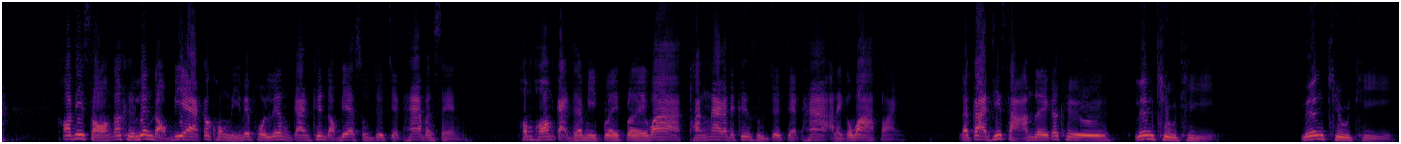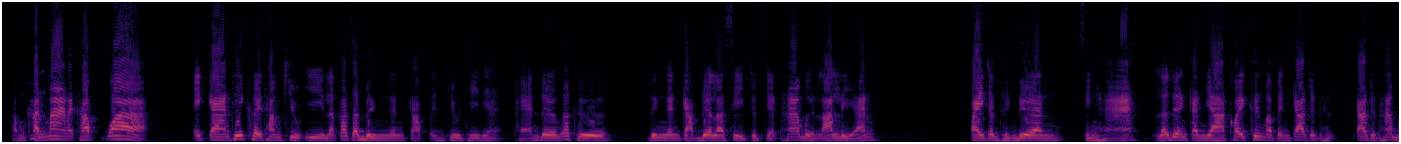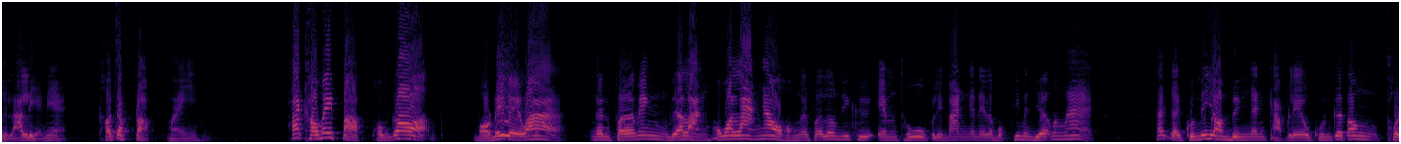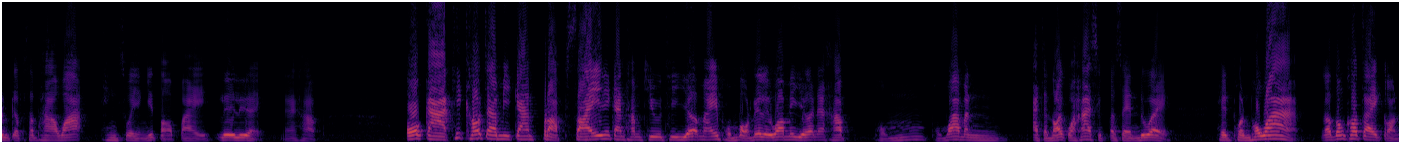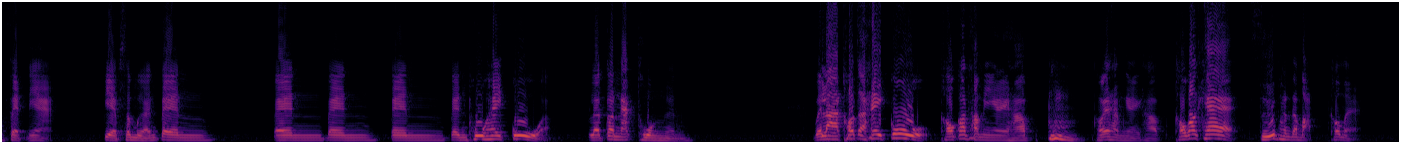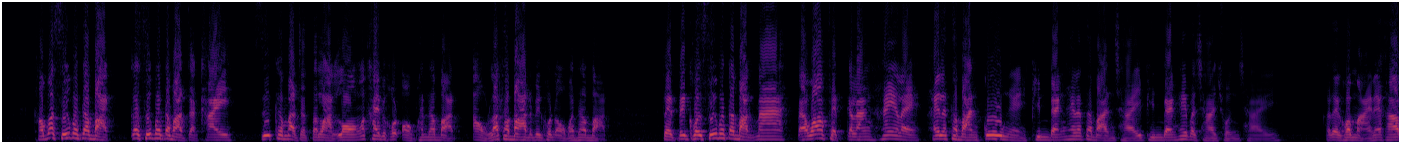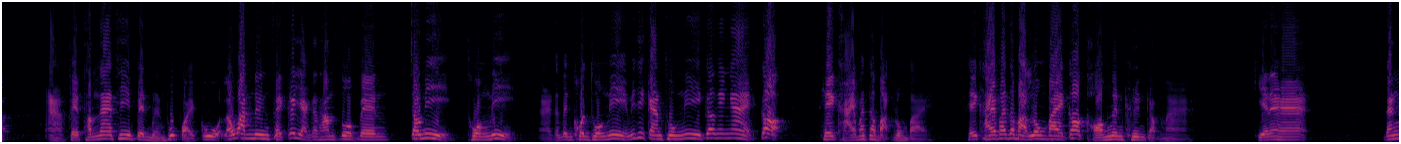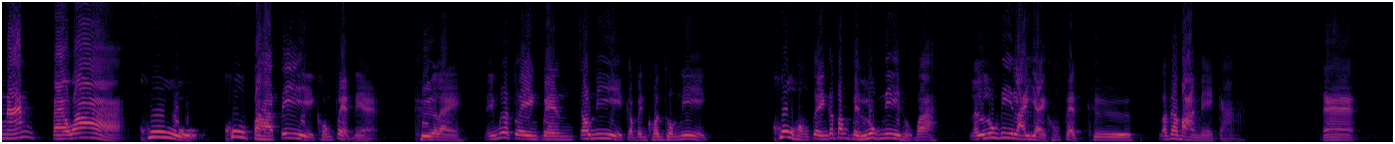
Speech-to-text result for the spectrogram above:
ข้อที่ 2 ก็คือเรื่องดอกเบี้ยก็คงหนีไม่พ้นเรื่องของการขึ้นดอกเบี้ย 0.75%พร้อม ๆ กันจะมีเปลยๆว่าครั้งหน้าก็จะขึ้น 0.75 อะไรก็ว่าไป แล้วก็อันที่ 3 เลยก็คือเรื่อง QT เรื่อง QT สำคัญมากนะครับว่าไอการที่เคยทำ QE แล้วก็จะดึงเงินกลับเป็น QT เนี่ยแผนเดิมก็คือ ดึงเงินกลับเดือนละ 4.75 หมื่นล้านเหรียญไปจนถึงเดือนสิงหาแล้วเดือนกันยาค่อยขึ้นมาเป็น9.5หมื่นล้านเหรียญเนี่ยเขาจะปรับไหม ถ้าเขาไม่ปรับผมก็บอกได้เลยว่าเงินเฟ้อแม่งเรื้อรัง เพราะว่าล่างเง่าของเงินเฟ้อเริ่มนี้คือ M2 ปริมาณเงินในระบบที่มันเยอะมากๆ ถ้าเกิดคุณไม่ยอมดึงเงินกลับเร็ว คุณก็ต้องทนกับสภาวะเฮงซวยอย่างนี้ต่อไปเรื่อยๆนะครับโอกาสที่เขาจะมีการปรับไซส์ในการทำ QT เยอะไหม ผมบอกได้เลยว่าไม่เยอะนะครับผมผมว่ามันอาจจะน้อยกว่า 50%ด้วย เหตุผลเพราะว่าเราต้องเข้าใจก่อนเฟดเนี่ย เปรียบเสมือนเป็นเป็นเป็นเป็นเป็นผู้ให้กู้อะแล้วก็นักทวงเงิน เวลาเขาจะให้กู้เขาก็ทำยังไงครับ เขาจะทำยังไงครับเขาก็แค่ซื้อพันธบัตรเข้ามาคำว่าซื้อพันธบัตรก็ซื้อพันธบัตรจากใคร ซื้อพันธบัตรจากตลาดรองแล้วใครเป็นคนออกพันธบัตรเอ้ารัฐบาลเป็นคนออกพันธบัตรเฟดเป็นคนซื้อพันธบัตรมาแปลว่าเฟดกำลังให้อะไรให้รัฐบาลกู้ไง พิมพ์แบงค์ให้รัฐบาลใช้ พิมพ์แบงค์ให้ประชาชนใช้เข้าใจความหมายนะครับอ่าเฟดทำหน้าที่เป็นเหมือนผู้ปล่อยกู้ แล้ววันหนึ่งเฟดก็อยากจะทำตัวเป็นเจ้าหนี้ทวงหนี้อาจจะเป็นคนทวงหนี้ วิธีการทวงหนี้ก็ง่าย ๆ ก็เทขายพันธบัตรลงไป เทขายพันธบัตรลงไปก็ขอเงินคืนกลับมาเคลียร์นะฮะดังนั้นแปลว่า คู่คู่ปาร์ตี้ของเฟดเนี่ยคืออะไร ในเมื่อตัวเองเป็นเจ้าหนี้กับเป็นคนทวงหนี้ คู่ของตัวเองก็ต้องเป็นลูกหนี้ถูกป่ะแล้วลูกหนี้รายใหญ่ของเฟดคือรัฐบาลอเมริกานะฮะ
